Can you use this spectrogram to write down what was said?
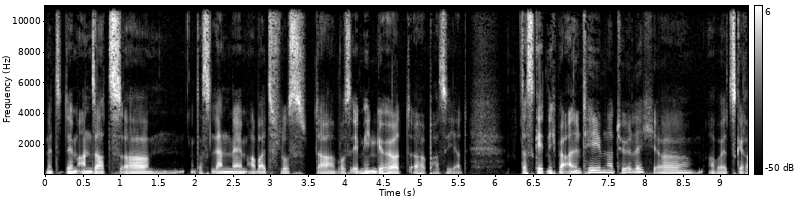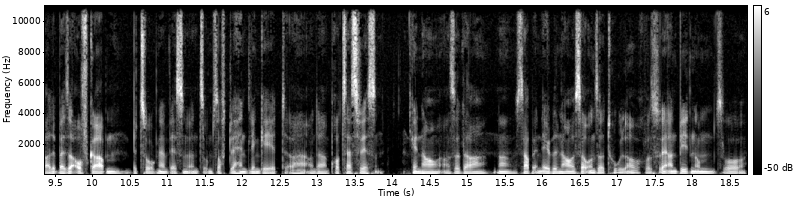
mit dem Ansatz, äh, das Lernen mehr im Arbeitsfluss, da wo es eben hingehört, äh, passiert. Das geht nicht bei allen Themen natürlich, äh, aber jetzt gerade bei so aufgabenbezogenen Wissen, wenn es um Softwarehandling geht äh, oder Prozesswissen. Genau, also da, ne, Sub Enable Now ist ja unser Tool auch, was wir anbieten, um so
